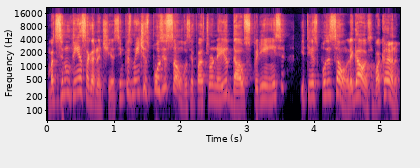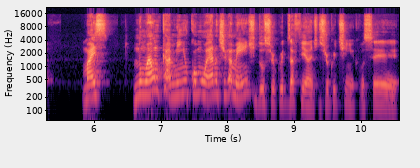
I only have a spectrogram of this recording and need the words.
Mas você não tem essa garantia, é simplesmente exposição. Você faz torneio, dá experiência e tem exposição. Legal, isso é bacana. Mas não é um caminho como era antigamente do circuito desafiante, do circuitinho, que você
